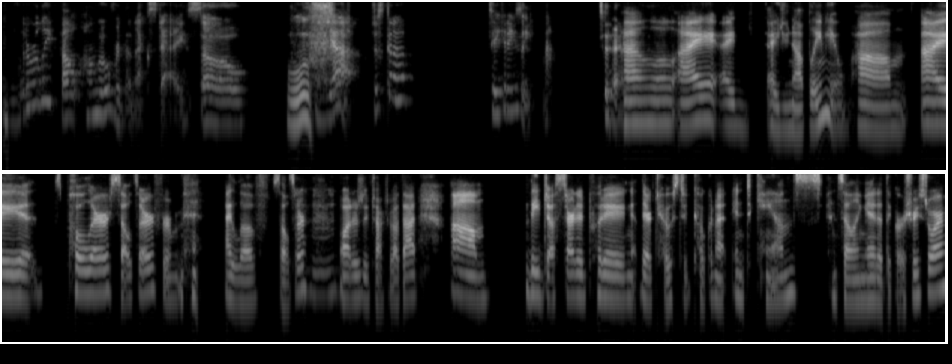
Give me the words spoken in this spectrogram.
literally felt hungover the next day. So Oof. yeah, just gonna take it easy today. Uh, well, I I I do not blame you. Um, I polar seltzer for I love seltzer mm-hmm. waters. We've talked about that. Um, they just started putting their toasted coconut into cans and selling it at the grocery store.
